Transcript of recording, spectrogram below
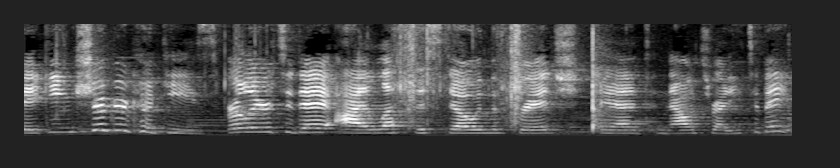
Making sugar cookies. Earlier today, I left this dough in the fridge and now it's ready to bake.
